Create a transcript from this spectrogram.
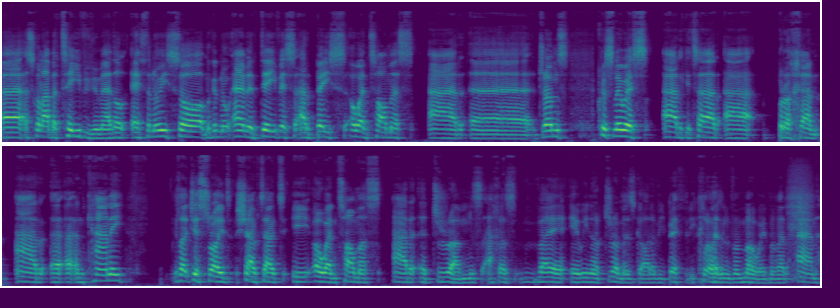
Uh, ysgol Aberteifi fi'n meddwl, eithon nhw i. So mae gen nhw Emyr Davis ar bass, Owen Thomas ar uh, drums, Chris Lewis ar gitar a brychan ar, uh, yn canu. Alla like, just roed shout-out i Owen Thomas ar y drums, achos fe yw un o'r drummers gorau fi byth wedi clywed yn fy mywyd, mae fe'n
